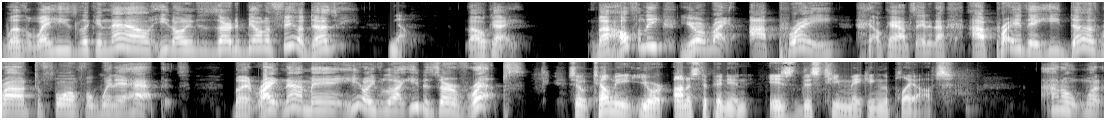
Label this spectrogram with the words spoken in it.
Well, the way he's looking now, he don't even deserve to be on the field, does he? No. Okay. But hopefully you're right. I pray Okay, I'm saying it now. I pray that he does round to form for when it happens. But right now, man, he don't even look like he deserves reps. So tell me your honest opinion. Is this team making the playoffs? I don't want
